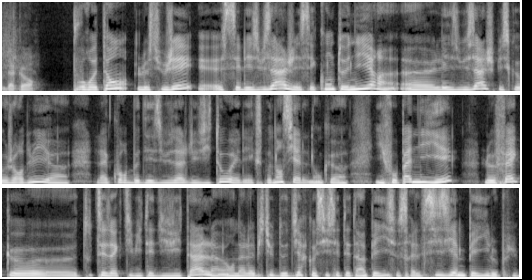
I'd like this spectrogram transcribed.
D'accord. Pour autant, le sujet, euh, c'est les usages et c'est contenir euh, les usages, puisque aujourd'hui, euh, la courbe des usages digitaux, elle est exponentielle. Donc, il ne faut pas nier le fait que toutes ces activités digitales, on a l'habitude de dire que si c'était un pays, ce serait le sixième pays le plus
